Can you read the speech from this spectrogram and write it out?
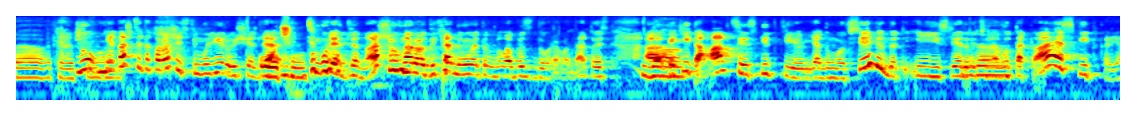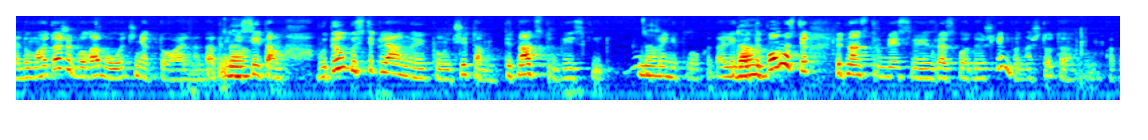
это, это очень Ну, удобно. мне кажется, это хорошее стимулирующее, для, очень. тем более для нашего народа, я думаю, это было бы здорово, да, то есть а, да. какие-то акции, скидки, я думаю, все любят, и, следовательно, да. вот такая скидка, я думаю, тоже была бы очень актуальна, да, принеси да. там бутылку стеклянную и получи там 15 рублей скидку да. уже неплохо. Да? Либо да. ты полностью 15 рублей своих расходуешь, либо на что-то ну, как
